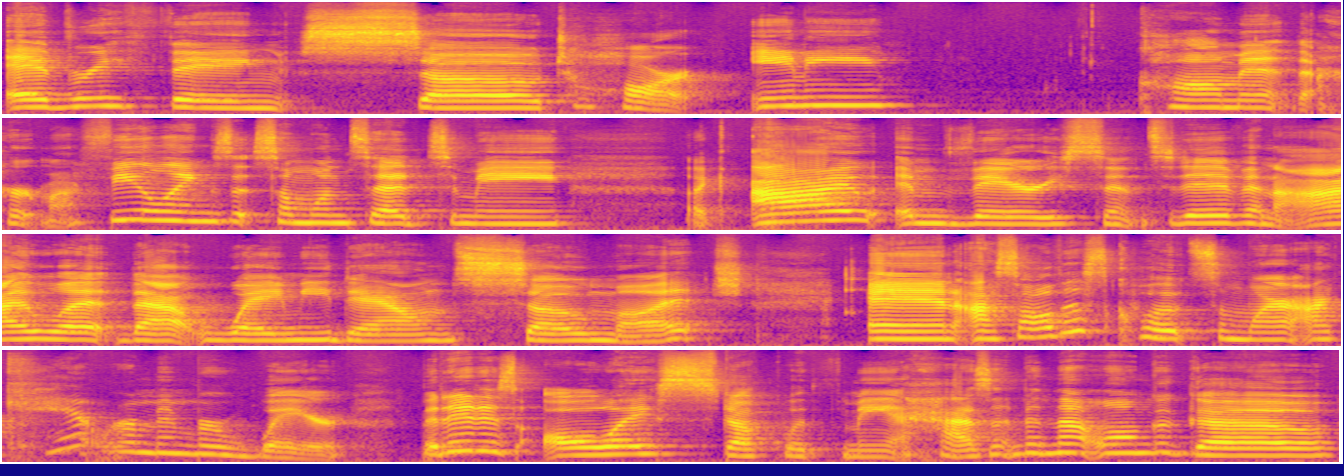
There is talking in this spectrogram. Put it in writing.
everything so to heart. Any comment that hurt my feelings that someone said to me, like I am very sensitive and I let that weigh me down so much. And I saw this quote somewhere, I can't remember where, but it has always stuck with me. It hasn't been that long ago.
